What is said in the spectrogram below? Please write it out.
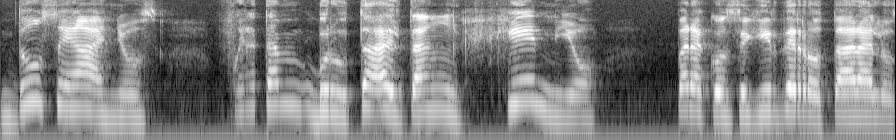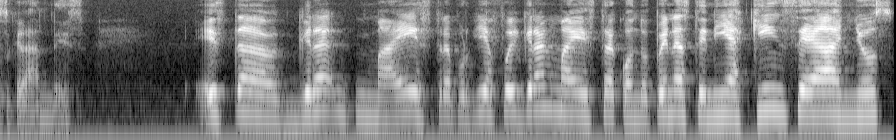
12 años fuera tan brutal, tan genio para conseguir derrotar a los grandes. Esta gran maestra, porque ella fue gran maestra cuando apenas tenía 15 años,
